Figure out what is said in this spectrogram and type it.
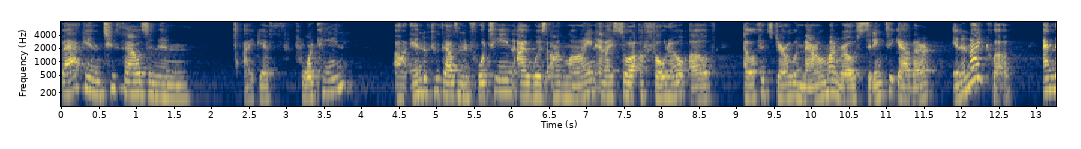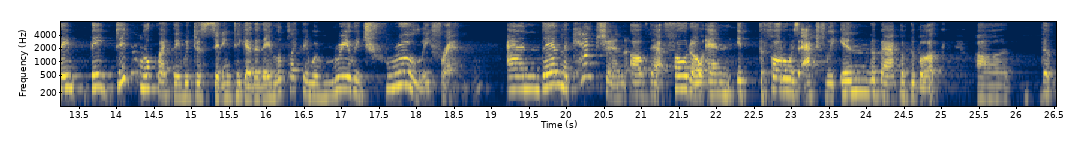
Back in 2000 and I guess 14, uh, end of 2014, I was online and I saw a photo of Ella Fitzgerald and Marilyn Monroe sitting together in a nightclub. And they they didn't look like they were just sitting together. They looked like they were really truly friends. And then the caption of that photo, and it the photo is actually in the back of the book. Uh, the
